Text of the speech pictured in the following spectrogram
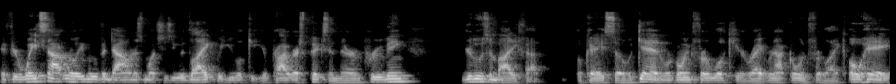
if your weight's not really moving down as much as you would like, but you look at your progress pics and they're improving, you're losing body fat. Okay, so again, we're going for a look here, right? We're not going for like, oh, hey,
